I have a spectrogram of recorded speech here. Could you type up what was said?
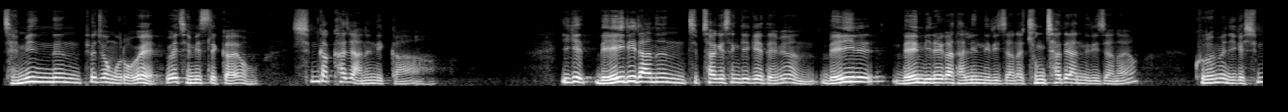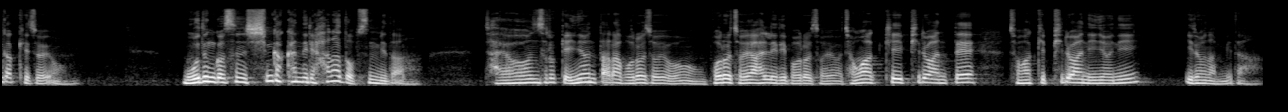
재밌는 표정으로 왜? 왜 재밌을까요? 심각하지 않으니까 이게 내일이라는 집착이 생기게 되면 내일 내 미래가 달린 일이잖아요. 중차대한 일이잖아요. 그러면 이게 심각해져요. 모든 것은 심각한 일이 하나도 없습니다. 자연스럽게 인연 따라 벌어져요. 벌어져야 할 일이 벌어져요. 정확히 필요한 때 정확히 필요한 인연이 일어납니다.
